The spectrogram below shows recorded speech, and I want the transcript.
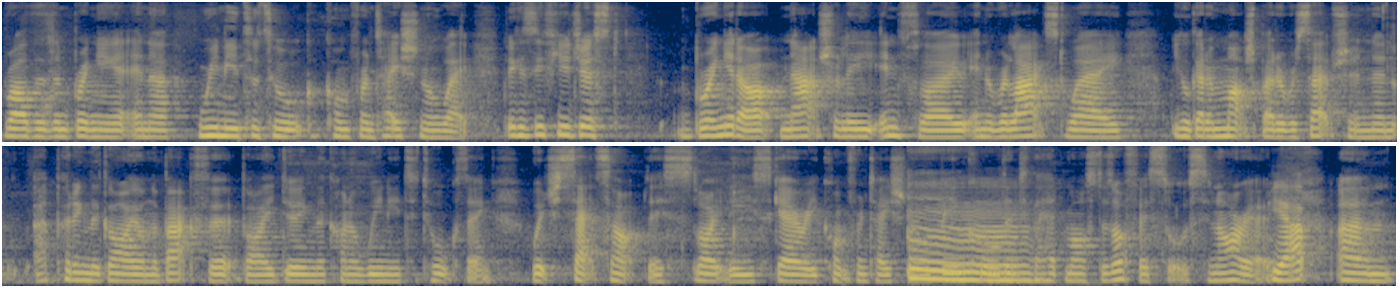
rather than bringing it in a we need to talk confrontational way. Because if you just bring it up naturally in flow in a relaxed way, you'll get a much better reception than uh, putting the guy on the back foot by doing the kind of we need to talk thing, which sets up this slightly scary confrontational being called into the headmaster's office sort of scenario. Yeah. Um,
